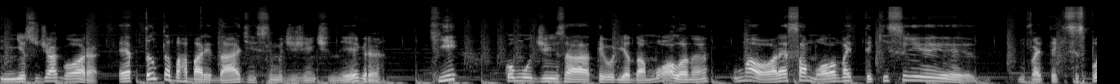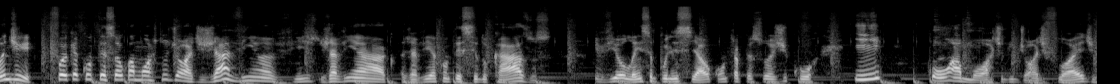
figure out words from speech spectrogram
nisso de agora é tanta barbaridade em cima de gente negra que como diz a teoria da mola, né? Uma hora essa mola vai ter que se vai ter que se expandir. Foi o que aconteceu com a morte do George. Já vinha, já vinha, já havia acontecido casos de violência policial contra pessoas de cor. E com a morte do George Floyd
